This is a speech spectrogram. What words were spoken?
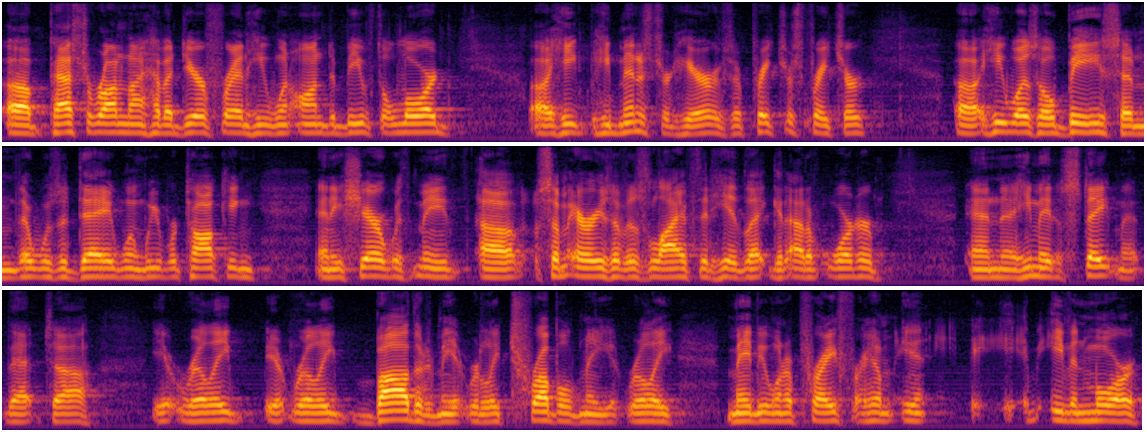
Uh, Pastor Ron and I have a dear friend. He went on to be with the Lord. Uh, he, he ministered here. He was a preacher's preacher. Uh, he was obese, and there was a day when we were talking, and he shared with me uh, some areas of his life that he had let get out of order. And uh, he made a statement that uh, it really, it really bothered me. It really troubled me. It really maybe want to pray for him even more.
